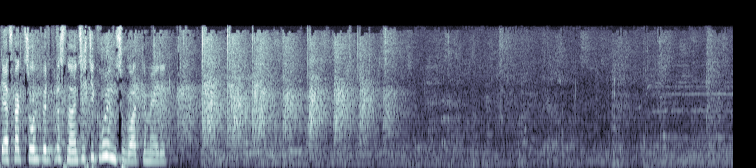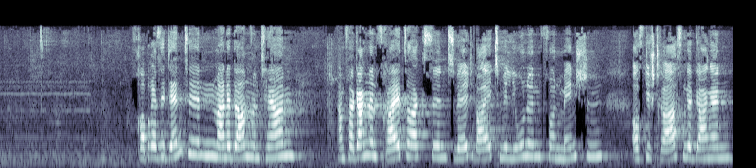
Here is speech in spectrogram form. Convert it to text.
der Fraktion BÜNDNIS 90 die GRÜNEN zu Wort gemeldet. Frau Präsidentin, meine Damen und Herren! Am vergangenen Freitag sind weltweit Millionen von Menschen auf die Straßen gegangen,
